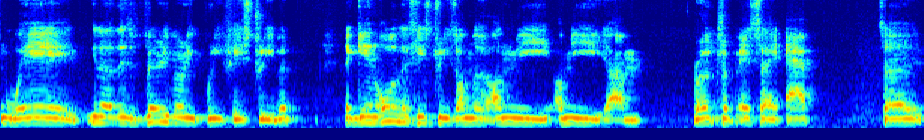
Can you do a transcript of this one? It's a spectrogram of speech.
where you know there's very very brief history, but again, all of this history is on the on the on the um, road trip SA app. So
